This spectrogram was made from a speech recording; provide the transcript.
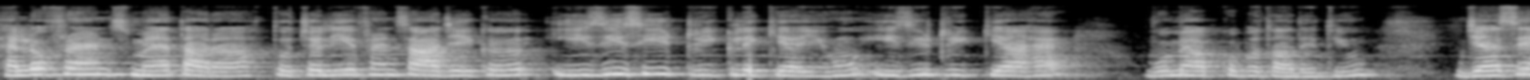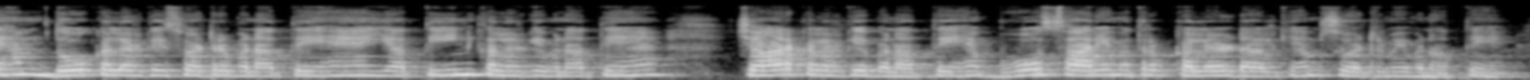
हेलो फ्रेंड्स मैं तारा। तो चलिए फ्रेंड्स आज एक इजी सी ट्रिक लेके आई हूँ। इजी ट्रिक क्या है, वो मैं आपको बता देती हूँ। जैसे हम दो कलर के स्वेटर बनाते हैं या तीन कलर के बनाते हैं, चार कलर के बनाते हैं, बहुत सारे मतलब कलर डाल के हम स्वेटर में बनाते हैं।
